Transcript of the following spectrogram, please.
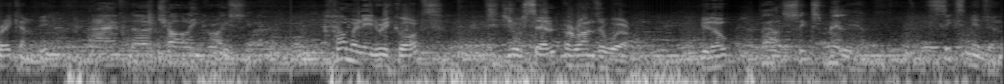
Ray Campi. and uh, Charlie Gracie. How many records did you sell around the world? You know? About six million. Six million.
